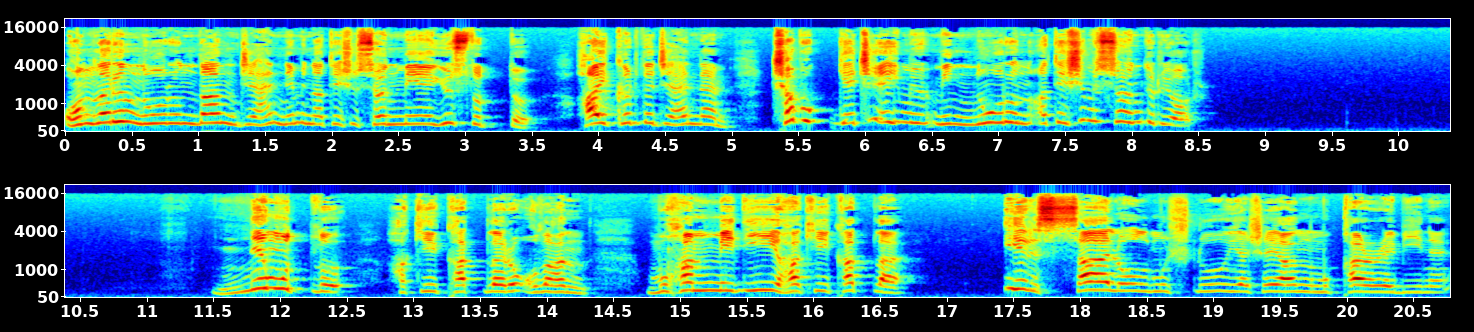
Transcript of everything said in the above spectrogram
Onların nurundan cehennemin ateşi sönmeye yüz tuttu. Haykırdı cehennem. Çabuk geç ey mümin nurun ateşimi söndürüyor. Ne mutlu hakikatları olan Muhammedi hakikatla irsal olmuşluğu yaşayan mukarrebine,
